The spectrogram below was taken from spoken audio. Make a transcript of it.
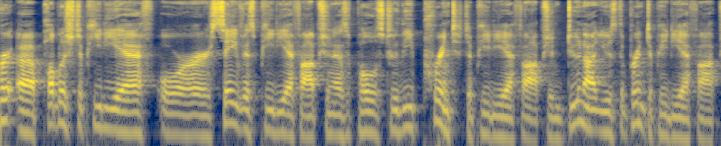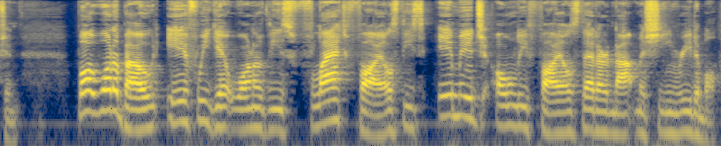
uh, publish to PDF or save as PDF option as opposed to the print to PDF option. Do not use the print to PDF option. But what about if we get one of these flat files, these image-only files that are not machine readable?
